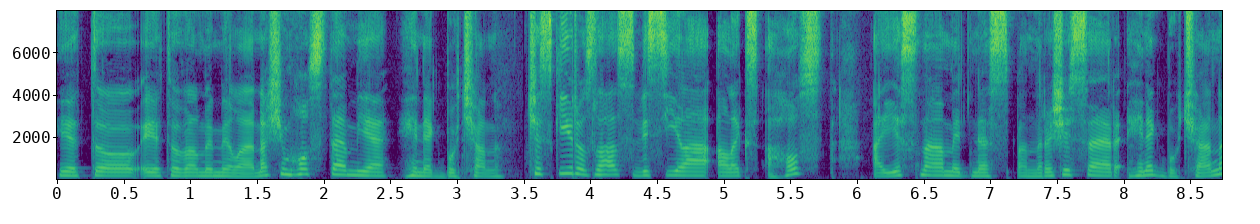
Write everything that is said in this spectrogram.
je to, je to velmi milé. Naším hostem je Hinek Bočan. Český rozhlas vysílá Alex a host a je s námi dnes pan režisér Hinek Bočan.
